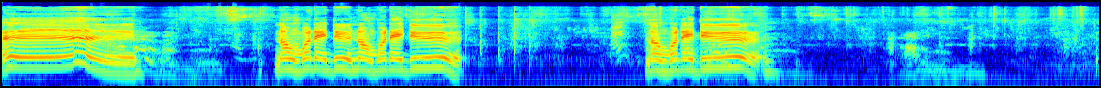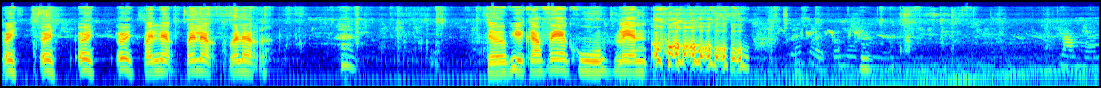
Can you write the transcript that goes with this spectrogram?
เออน้องบ่ได้ดื้อน้องบ่ได้ดื้อน้องบ่ได้ดื้อเอ้ยเอ้ยเอ้ยเอ้ยไปแล้วไปแล้วไปแล้วเจอพี่กาแฟครูแลนโอ้โห ลำมัน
